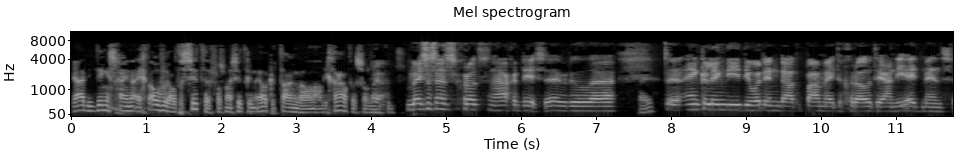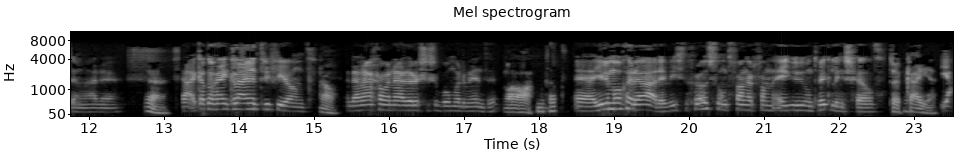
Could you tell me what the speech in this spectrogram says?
ja, die dingen schijnen echt overal te zitten. Volgens mij zit er in elke tuin wel een alligator, zo lijkt het. meestal zijn ze groot als een hagedis, hè. Ik bedoel, eh, een enkeling die, die wordt inderdaad een paar meter groot, ja, en die eet mensen, maar... Ja. ja, ik had nog een kleine triviant. Oh. En daarna gaan we naar de Russische bombardementen. Oh, moet dat? Eh, jullie mogen raden, wie is de grootste ontvanger van EU-ontwikkelingsgeld? Turkije. Ja,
